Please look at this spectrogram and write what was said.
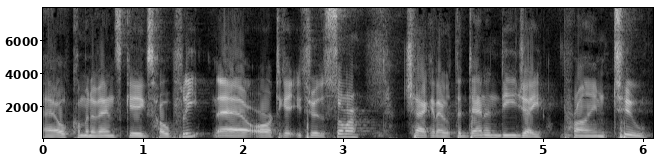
uh, upcoming events, gigs, hopefully, uh, or to get you through the summer, check it out. The Denon DJ Prime 2.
